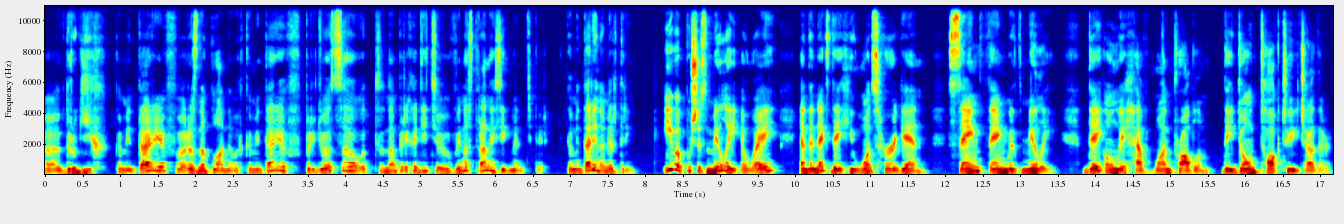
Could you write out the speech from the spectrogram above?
э, других комментариев, разноплановых комментариев, придется вот нам переходить в иностранный сегмент теперь. Комментарий номер три. Eva pushes Millie away, and the next day he wants her again. Same thing with Millie. They only have one problem. They don't talk to each other.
